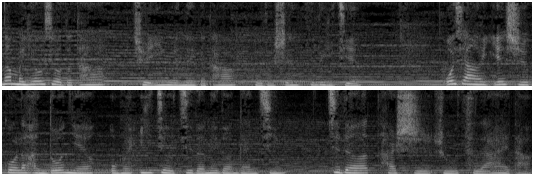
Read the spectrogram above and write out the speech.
那么优秀的他，却因为那个他哭得声嘶力竭。我想，也许过了很多年，我们依旧记得那段感情，记得他是如此的爱他。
